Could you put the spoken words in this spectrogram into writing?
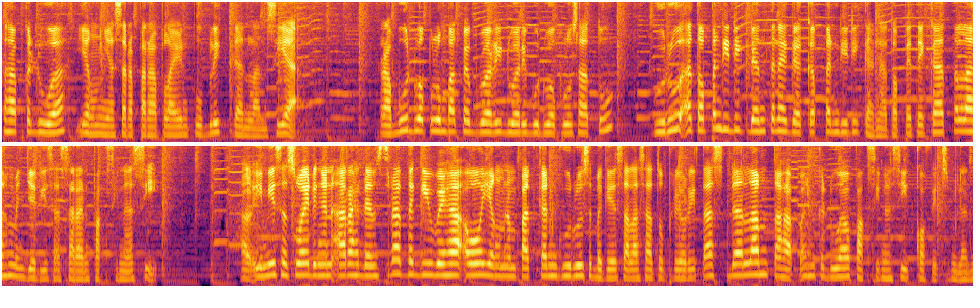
tahap kedua yang menyasar para pelayan publik dan lansia. Rabu 24 Februari 2021, guru atau pendidik dan tenaga kependidikan atau PTK telah menjadi sasaran vaksinasi. Hal ini sesuai dengan arah dan strategi WHO yang menempatkan guru sebagai salah satu prioritas dalam tahapan kedua vaksinasi COVID-19.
